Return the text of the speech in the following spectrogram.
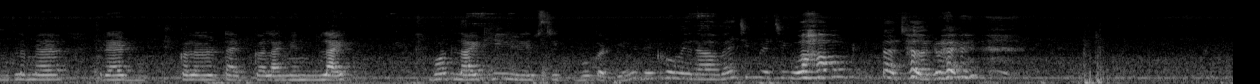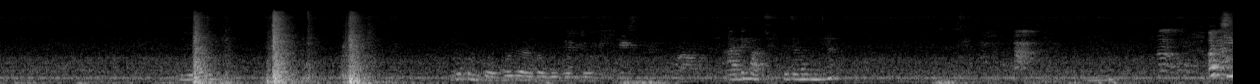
मतलब मैं रेड कलर टाइप का आई मीन लाइट बहुत लाइट ही लिपस्टिक वो करती हूँ। देखो मेरा मैचिंग मैचिंग वाह कितना अच्छा लग रहा है। ये। तुमको हो जाएगा वो बोल दो आधे हाथ से जमा नहीं है। अच्छी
